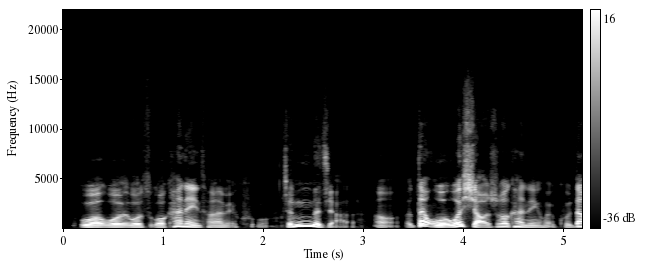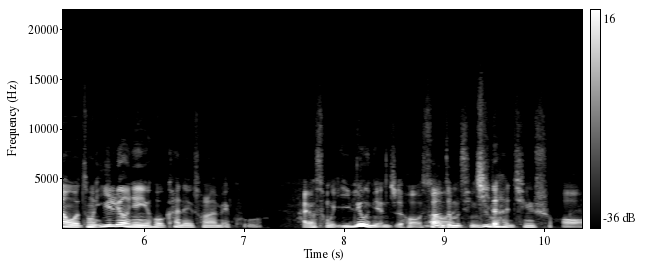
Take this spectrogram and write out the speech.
我我我我看电影从来没哭过，真的假的？嗯，但我我小时候看电影会哭，但我从一六年以后看电影从来没哭过，还要从一六年之后算这么清楚？记得很清楚哦。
